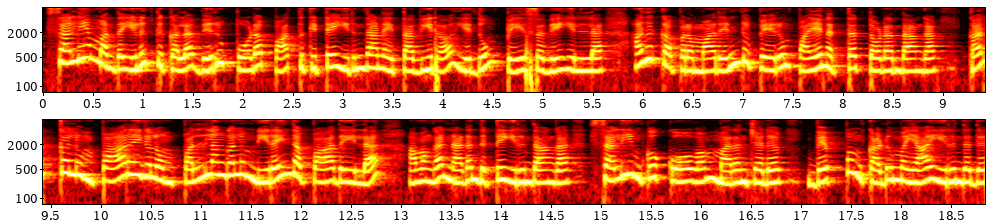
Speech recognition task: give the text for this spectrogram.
சலீம் அந்த எழுத்துக்களை வெறுப்போட பார்த்துக்கிட்டே இருந்தானே தவிர எதுவும் பேசவே இல்லை. அதுக்கப்புறமா ரெண்டு பேரும் பயணத்தை தொடர்ந்தாங்க. கற்களும் பாறைகளும் பள்ளங்களும் நிறைந்த பாதையில அவங்க நடந்துட்டு இருந்தாங்க. சலீம்க்கு கோபம் மறைஞ்சது. வெப்பம் கடுமையாக இருந்தது.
